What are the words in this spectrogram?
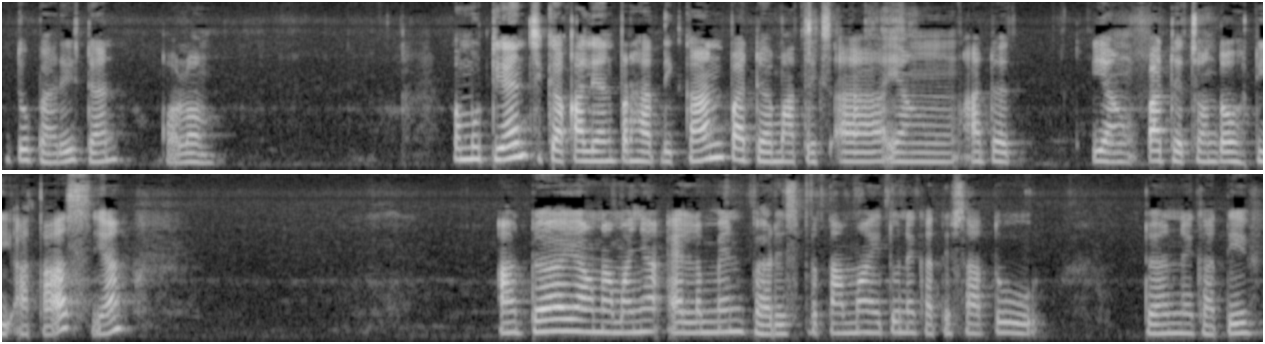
itu baris dan kolom. Kemudian jika kalian perhatikan pada matriks A yang ada yang pada contoh di atas ya ada yang namanya elemen baris pertama itu negatif 1 dan negatif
